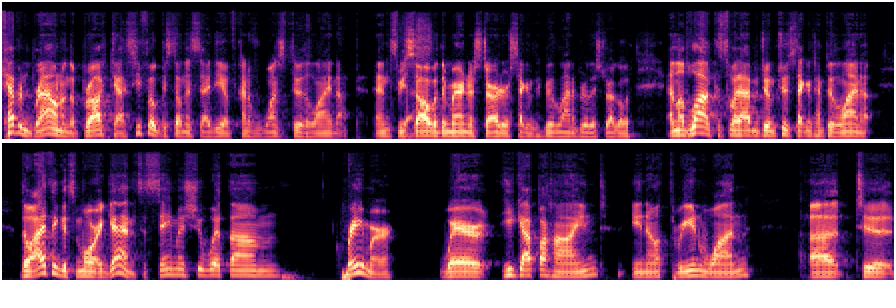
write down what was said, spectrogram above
Kevin Brown on the broadcast, he focused on this idea of kind of once through the lineup. And so we yes. saw with the Mariners starter, second time through the lineup, really struggled. And LeBlanc is what happened to him too, second time through the lineup. Though I think it's more, again, it's the same issue with um Kremer, where he got behind, you know, three and one uh to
